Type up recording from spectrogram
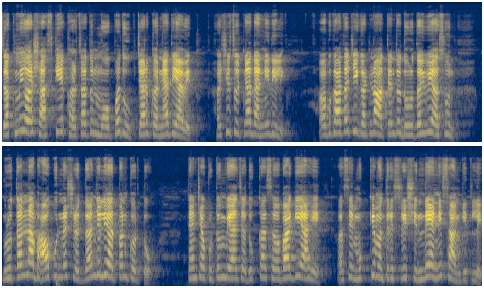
जखमीवर शासकीय खर्चातून मोफत उपचार करण्यात यावेत अशी सूचना त्यांनी दिली. अपघाताची घटना अत्यंत दुर्दैवी असून मृतांना भावपूर्ण श्रद्धांजली अर्पण करतो. त्यांच्या कुटुंबियांच्या दुःखात सहभागी आहे असे मुख्यमंत्री श्री शिंदे यांनी सांगितले.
